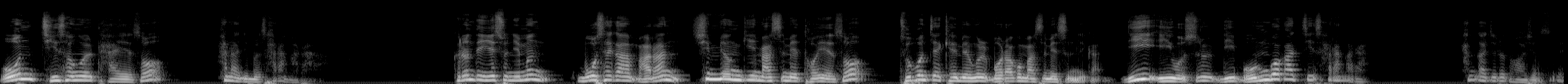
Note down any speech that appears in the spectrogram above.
온 지성을 다해서 하나님을 사랑하라. 그런데 예수님은 모세가 말한 신명기 말씀에 더해서 두 번째 계명을 뭐라고 말씀했습니까? 네 이웃을 네 몸과 같이 사랑하라. 한 가지를 더 하셨어요.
